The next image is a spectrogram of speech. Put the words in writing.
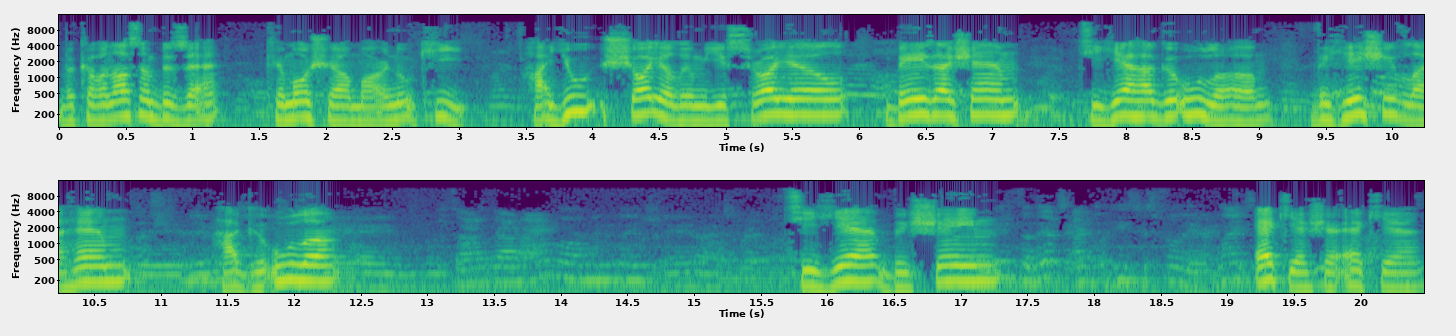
וכוונוסם בזה, כמו שאמרנו, כי היו שואלים ישראל בעז השם תהיה הגאולה, והשיב להם הגאולה תהיה בשם Ekya Sher Ekya.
